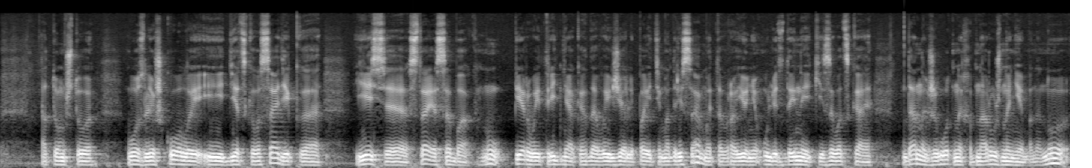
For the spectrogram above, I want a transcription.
о том, что возле школы и детского садика есть э, стая собак. Ну, первые три дня, когда выезжали по этим адресам, это в районе улиц Дейнейки и Заводская, данных животных обнаружено не было. Но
